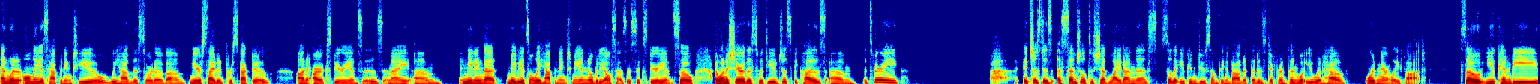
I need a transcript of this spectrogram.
and when it only is happening to you, we have this sort of um, nearsighted perspective on our experiences. And I, um, meaning that maybe it's only happening to me and nobody else has this experience. So I want to share this with you just because um, it's very, it just is essential to shed light on this so that you can do something about it that is different than what you would have ordinarily thought. So you can be,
